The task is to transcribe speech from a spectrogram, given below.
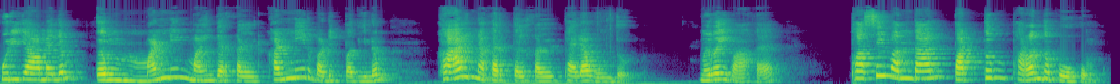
புரியாமலும் எம் மண்ணின் மைந்தர்கள் கண்ணீர் வடிப்பதிலும் காய் நகர்த்தல்கள் பல உண்டு. நிறைவாக பசி வந்தால் பத்தும் பறந்து போகும்.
